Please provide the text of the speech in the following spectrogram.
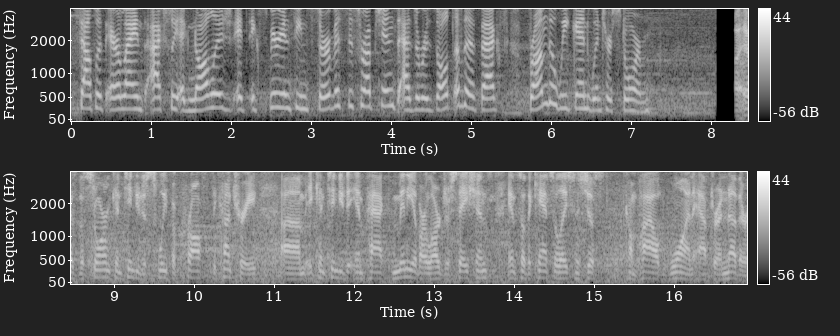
Southwest Airlines actually acknowledged it's experiencing service disruptions as a result of the effects from the weekend winter storm. Uh, as the storm continued to sweep across the country, um, it continued to impact many of our larger stations, and so the cancellations just compiled one after another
